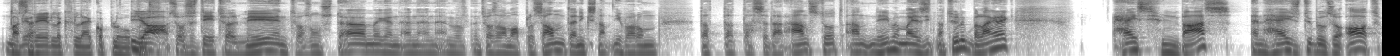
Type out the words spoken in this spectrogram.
Dat is ja, redelijk gelijk oplopend. ja, zo, ze deed wel mee en het was onstuimig en, en, en, en het was allemaal plezant. En ik snap niet waarom dat, dat, dat ze daar aanstoot aan nemen. Maar je ziet natuurlijk belangrijk, hij is hun baas en hij is dubbel zo oud.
